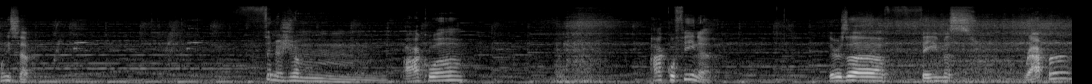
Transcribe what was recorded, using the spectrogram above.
27. Finish him! Aqua. Aquafina. There's a famous rapper.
